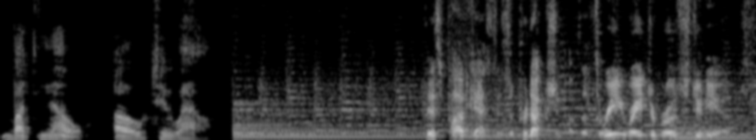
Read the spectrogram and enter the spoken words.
but know oh too well. This podcast is a production of the Three Ranger Bros Studios,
